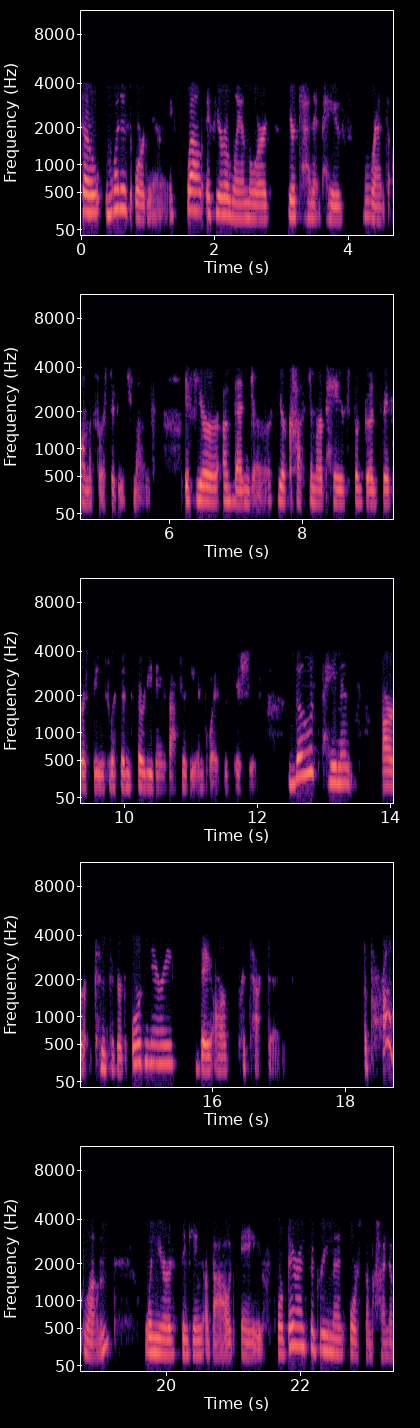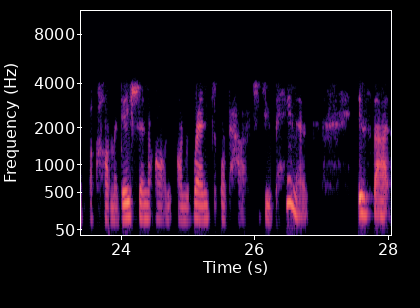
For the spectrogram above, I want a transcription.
So, what is ordinary? Well, if you're a landlord, your tenant pays rent on the first of each month. If you're a vendor, your customer pays for goods they've received within 30 days after the invoice is issued. Those payments are considered ordinary, they are protected. The problem when you're thinking about a forbearance agreement or some kind of accommodation on, on rent or past due payments is that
